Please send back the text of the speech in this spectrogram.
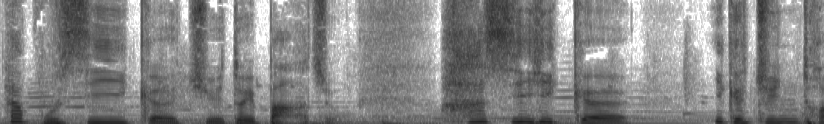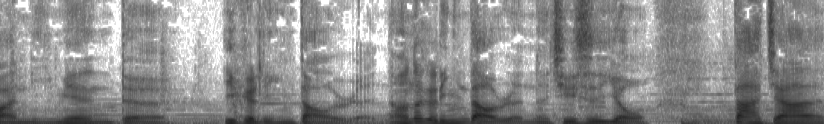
他不是一个绝对霸主，他是一个一个军团里面的一个领导人。然后那个领导人呢，其实有大家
